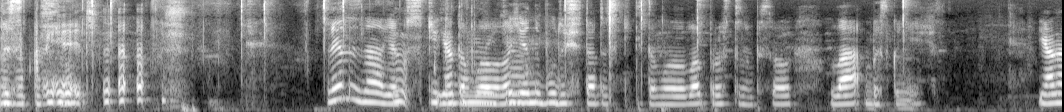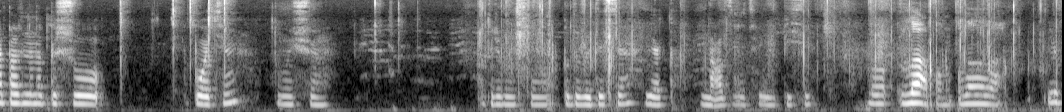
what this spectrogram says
Я запишу. Ну, я не знаю, як Ну, скільки я там думаю, ла-ла-ла. я- Я не буду считати, скільки там ла-ла-ла, просто написала ла безконечно. Я напевно напишу потім, тому що потрібно ще подивитися, як назва цієї пісні. Лапом, ла-ла-ла. Ну,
